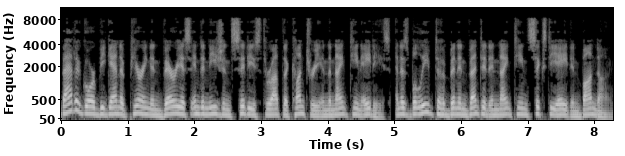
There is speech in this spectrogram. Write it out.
Batagor began appearing in various Indonesian cities throughout the country in the 1980s, and is believed to have been invented in 1968 in Bandung.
